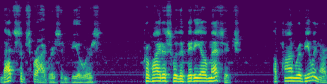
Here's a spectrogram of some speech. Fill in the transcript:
that subscribers and viewers provide us with a video message upon reviewing our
